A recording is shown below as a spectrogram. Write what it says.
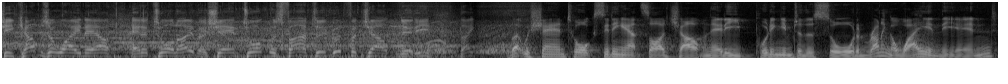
She comes away now, and it's all over. Shantalk was far too good for Charlton Eddie. They well, that was Shantalk sitting outside Charlton Eddie, putting him to the sword and running away in the end.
